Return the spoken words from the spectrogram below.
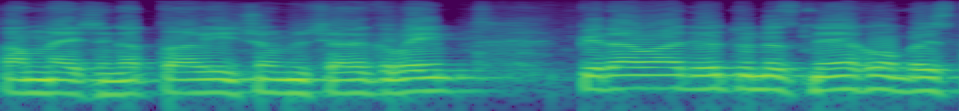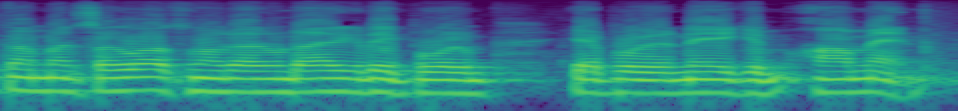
സന്ദേശം. കർത്താവ് ഈശോ വിശാലകൃപയും പിതാവാചകത്തിന്റെ സ്നേഹവും പരിസ്ഥാമൻ സഹവാസവും ഉണ്ടായിരിക്കട്ടെ ഇപ്പോഴും എപ്പോഴും എന്നേക്കും. ആമേൻ.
